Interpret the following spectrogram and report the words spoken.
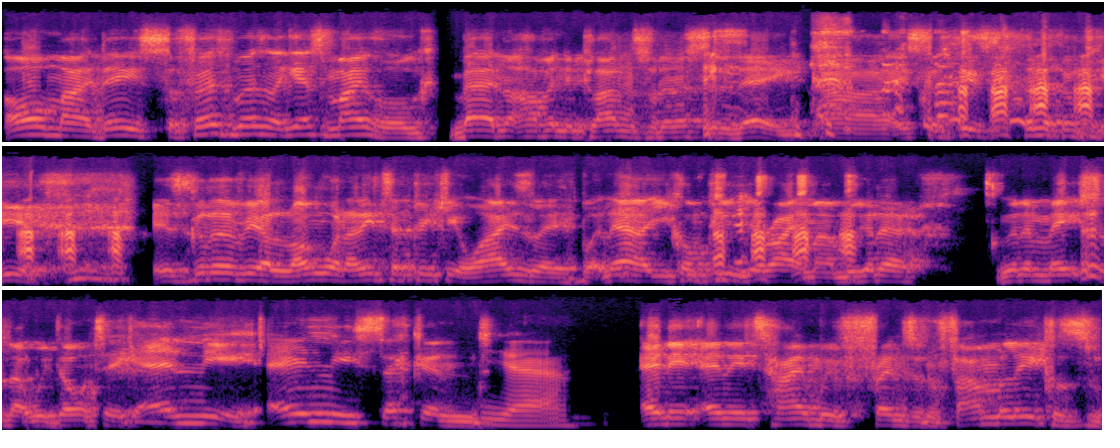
Oh my days! The first person that gets my hug better not have any plans for the rest of the day. Uh, it's, gonna, it's gonna be it's gonna be a long one. I need to pick it wisely. But now you're completely right, man. We're gonna we're gonna make sure that we don't take any any second Yeah. any any time with friends and family because a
